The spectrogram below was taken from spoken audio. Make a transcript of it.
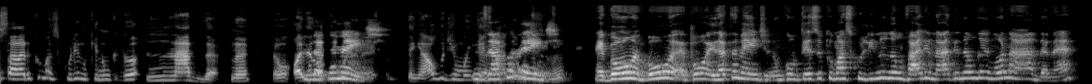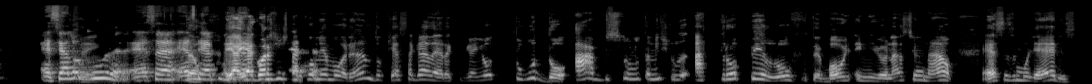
salário que o masculino, que nunca ganhou nada. Né? Então, olha Exatamente. Loucura, né? Tem algo de muito Exatamente. Errado, né? É bom, é bom, é bom, exatamente. Num contexto que o masculino não vale nada e não ganhou nada, né? Essa é a loucura. Essa, essa então, é a E aí agora a gente está comemorando que essa galera que ganhou tudo, absolutamente tudo, atropelou o futebol em nível nacional. Essas mulheres,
